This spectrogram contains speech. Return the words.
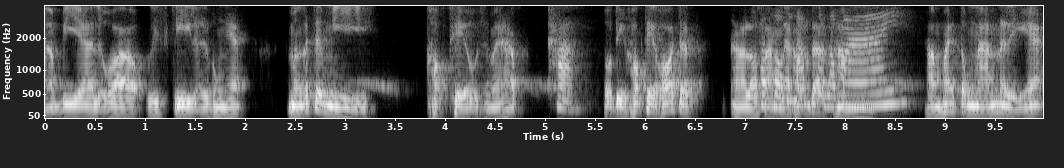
อะเบียร์หรือว่าวิสกี้หรืออะไรพวกเนี้ย มันก็จะมีค็อกเทลใช่ไหมครับ ค่ะปกติค็อกเทลเขาจะ อ่าเราผสั่งสมแล้วเขาน้ำผจะลทำไม้ทำให้ตรงนั้นอะไรอย่างเงี้ย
